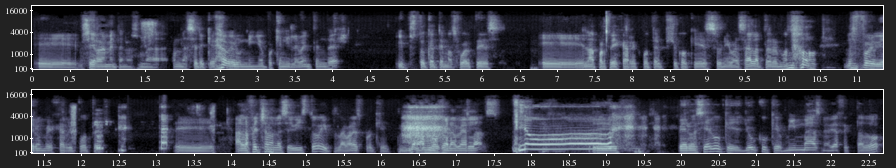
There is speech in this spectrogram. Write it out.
Eh, sí, realmente no es una, una serie que va a ver un niño porque ni le va a entender. Y pues toca temas fuertes. Eh, en la parte de Harry Potter, pues yo creo que es universal, a todo el mundo nos prohibieron ver Harry Potter. Eh, a la fecha no las he visto y pues la verdad es porque me da flojera verlas. No. Eh, pero sí algo que yo creo que a mí más me había afectado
